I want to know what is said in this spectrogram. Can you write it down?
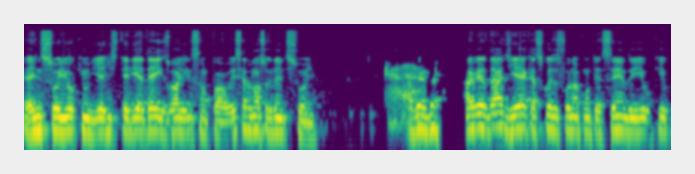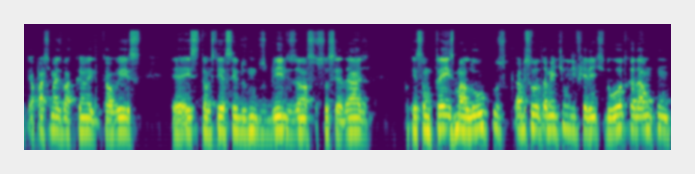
a gente sonhou que um dia a gente teria 10 lojas em São Paulo. Esse era o nosso grande sonho. A verdade, a verdade é que as coisas foram acontecendo e o que a parte mais bacana é que talvez é, esse talvez tenha sido um dos brilhos da nossa sociedade, porque são três malucos, absolutamente um diferente do outro, cada um com,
